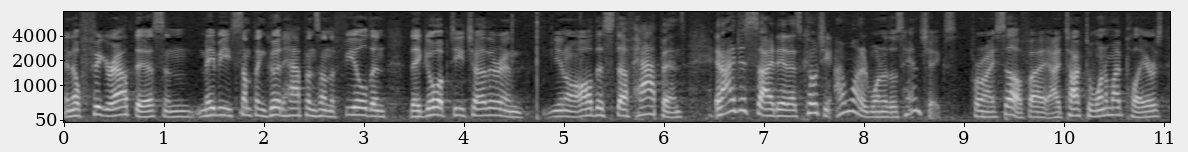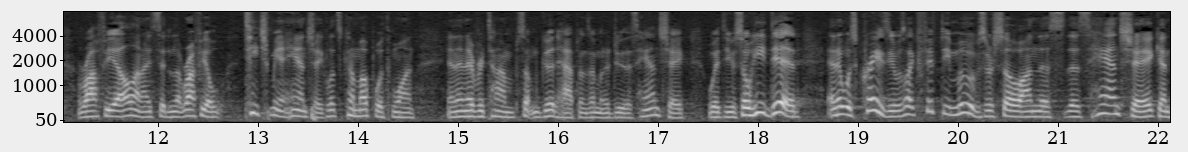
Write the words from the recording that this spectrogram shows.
and they'll figure out this, and maybe something good happens on the field, and they go up to each other and you know, all this stuff happens. And I decided as coaching, I wanted one of those handshakes for myself. I, I talked to one of my players, Raphael, and I said, Raphael, teach me a handshake. Let's come up with one. And then every time something good happens, I'm going to do this handshake with you. So he did, and it was crazy. It was like 50 moves or so on this, this handshake, and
